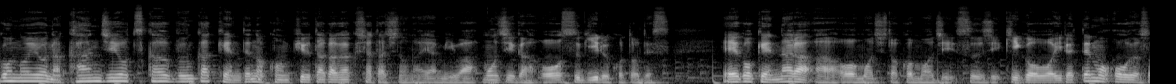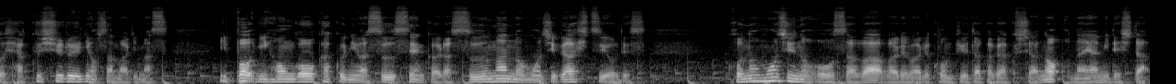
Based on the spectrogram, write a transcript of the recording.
語のような漢字を使う文化圏でのコンピュータ科学者たちの悩みは文字が多すぎることです。英語圏なら大文字と小文字、数字、記号を入れてもおおよそ100種類に収まります。一方、日本語を書くには数千から数万の文字が必要です。この文字の多さは我々コンピュータ科学者の悩みでした。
